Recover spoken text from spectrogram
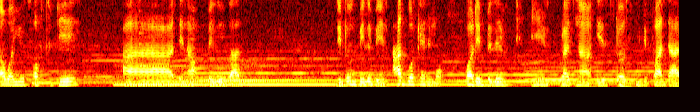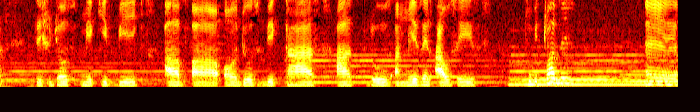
our youth of today, uh, they now believe that they don't believe in hard work anymore. What they believe in right now is just the fact that they should just make it big have uh, all those big cars, have those amazing houses, to be traveling uh,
